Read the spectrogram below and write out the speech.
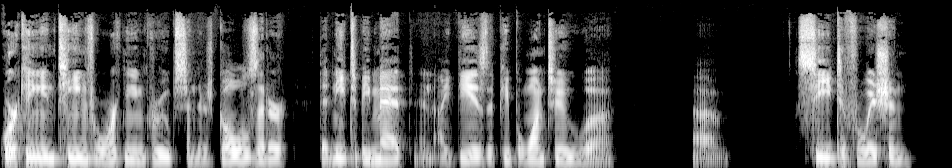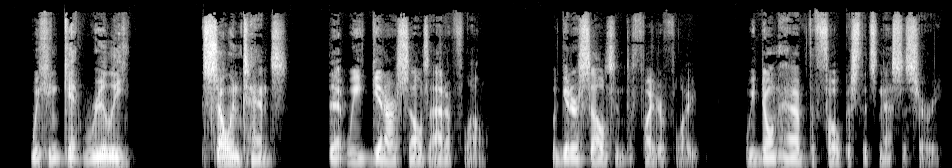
working in teams, we're working in groups, and there's goals that are that need to be met and ideas that people want to uh, uh, see to fruition, we can get really so intense that we get ourselves out of flow. We get ourselves into fight or flight. We don't have the focus that's necessary.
